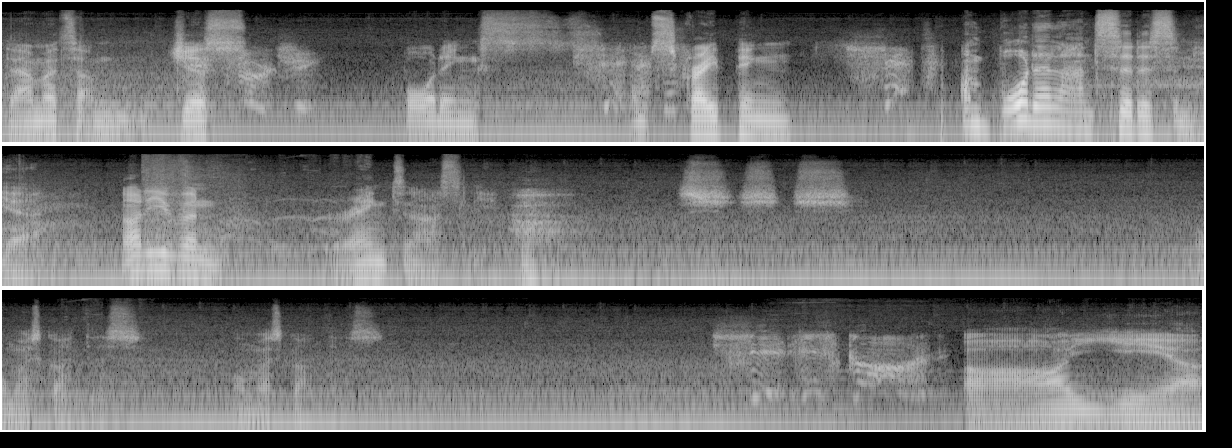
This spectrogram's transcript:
Damn it, I'm just boarding. I'm scraping. I'm borderline citizen here. Not even ranked nicely. shh, shh, shh. Almost got this. Almost got this. Shit, he's gone. Oh yeah.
